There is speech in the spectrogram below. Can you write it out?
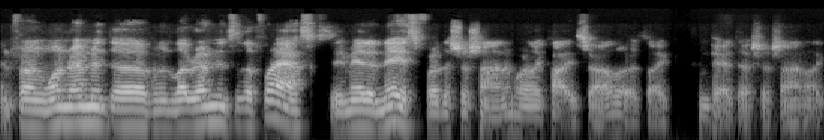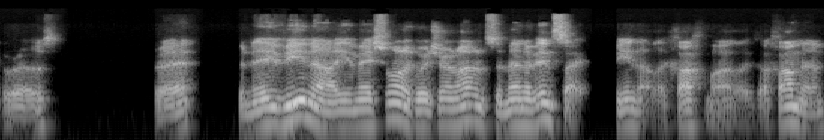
And from one remnant of remnants of the flasks, they made a nace for the Shoshanim, or like High Israel, or it's like compared to a Shoshan, like a rose, right? B'nei Vina, Yemei which are some men of insight. Vina, like Chachma, like Chachamim,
